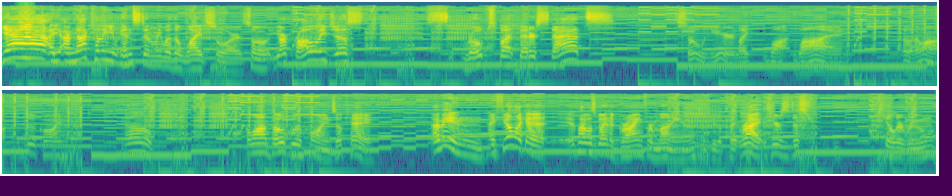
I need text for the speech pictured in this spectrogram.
Yeah, I, am not killing you instantly with a white sword, so you're probably just ropes but better stats? So weird, like, wh why? Oh, I want the blue coin. No. I want both blue coins, okay. I mean, I feel like a, if I was going to grind for money, this would be the place. Right, here's this killer room,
